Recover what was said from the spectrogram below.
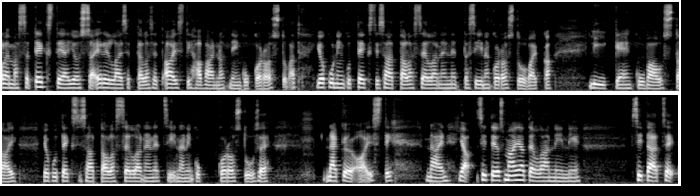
olemassa tekstejä, joissa erilaiset tällaiset aistihavainnot niin kuin korostuvat. Joku niin kuin teksti saattaa olla sellainen, että siinä korostuu vaikka liikkeen kuvaus, tai joku teksti saattaa olla sellainen, että siinä niin kuin korostuu se näköaisti. Näin. Ja sitten jos me ajatellaan niin, niin sitä, että se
